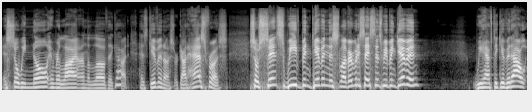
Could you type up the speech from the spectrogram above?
And so we know and rely on the love that God has given us or God has for us. So since we've been given this love, everybody say, since we've been given, we have to give it out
